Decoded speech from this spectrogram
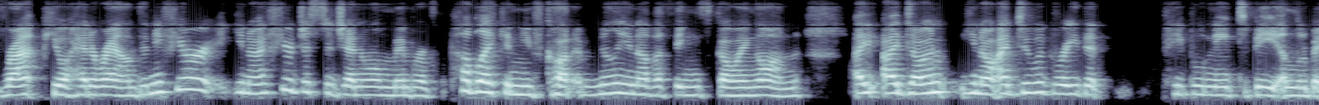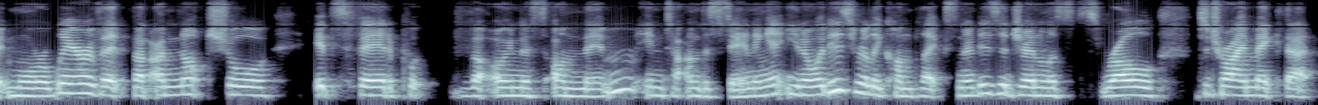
wrap your head around. And if you're, you know, if you're just a general member of the public and you've got a million other things going on, I, I don't, you know, I do agree that people need to be a little bit more aware of it, but I'm not sure it's fair to put the onus on them into understanding it. You know, it is really complex and it is a journalist's role to try and make that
